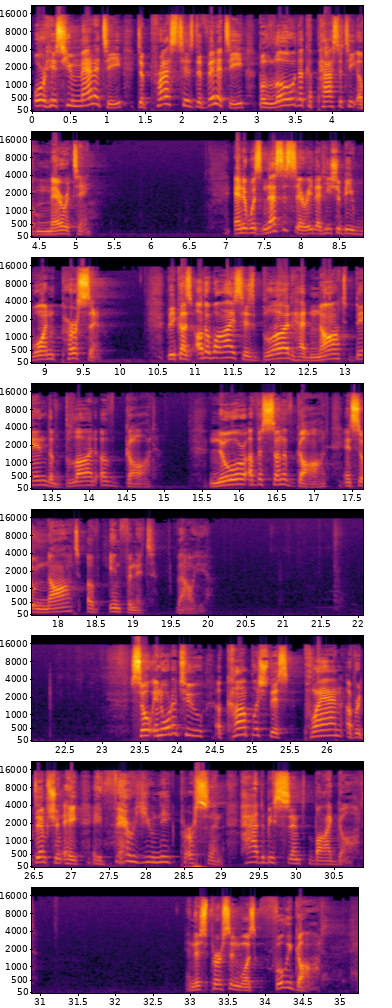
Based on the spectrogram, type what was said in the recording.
or his humanity depressed his divinity below the capacity of meriting. And it was necessary that he should be one person, because otherwise his blood had not been the blood of God, nor of the Son of God, and so not of infinite value. So, in order to accomplish this plan of redemption, a, a very unique person had to be sent by God. And this person was fully God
